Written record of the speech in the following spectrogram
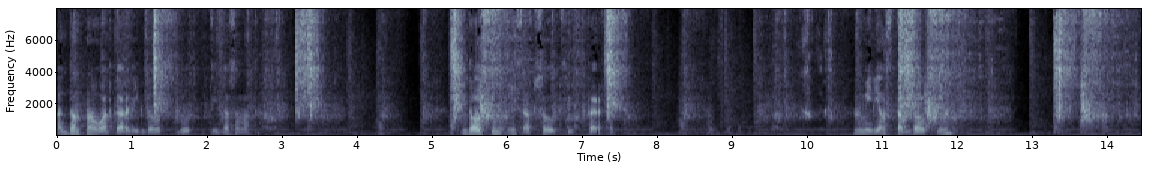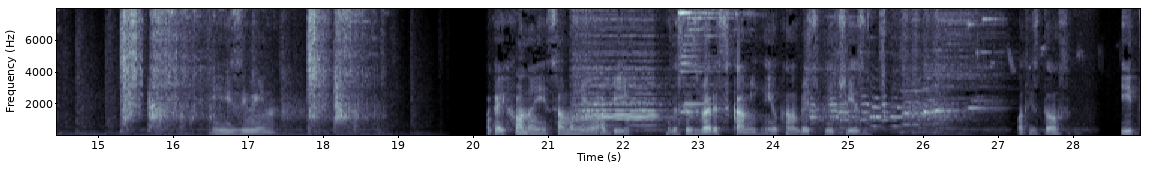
I don't know what garlic does, but it doesn't matter. Dolphin is absolutely perfect. Million star dolphin. Easy win. Okay, Honey, summon you a bee. This is very scummy. You can basically cheese. What is those? Eat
